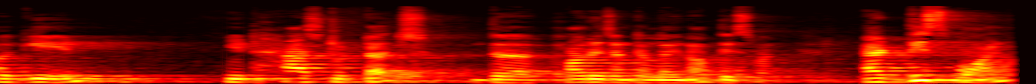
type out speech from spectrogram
Again it has to touch the horizontal line of this one. At this point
